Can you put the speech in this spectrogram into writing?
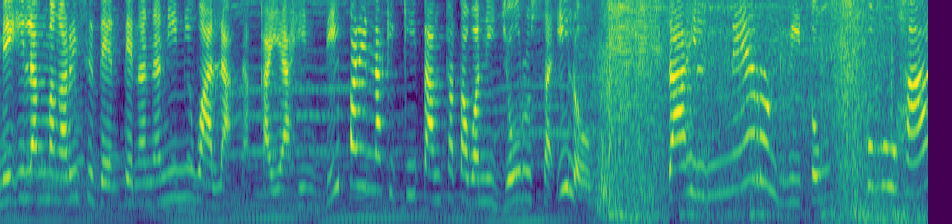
May ilang mga residente na naniniwala na kaya hindi pa rin nakikita ang katawan ni Joros sa ilog dahil meron ritong kumuha.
